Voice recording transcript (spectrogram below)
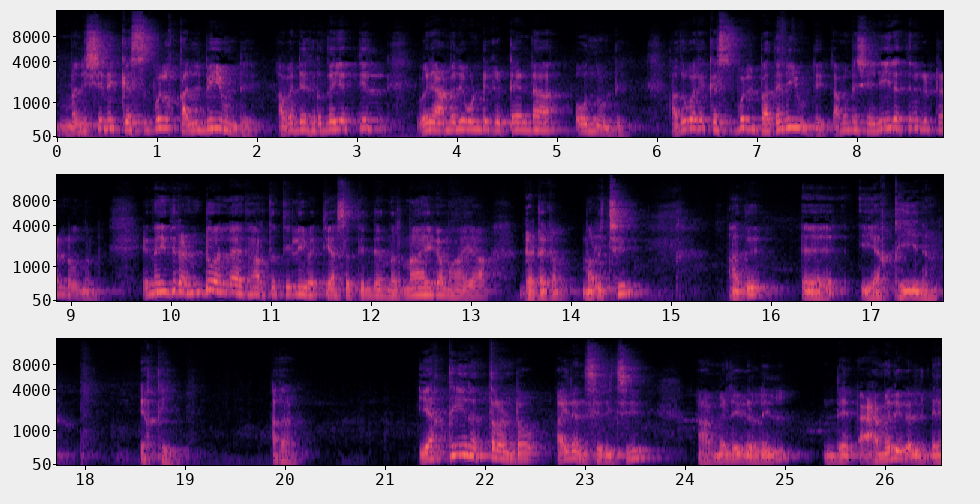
മനുഷ്യന് കസ്ബുൽ കൽബിയുണ്ട്. അവന്റെ ഹൃദയത്തിൽ ഒരു അമൽ കൊണ്ട് കിട്ടേണ്ട ഒന്നുണ്ട്. അതുപോലെ കസ്ബുൽ ബദനിയുണ്ട്. അവന്റെ ശരീരത്തിന് കിട്ടേണ്ട ഒന്നുണ്ട്. എന്നാൽ ഇത് രണ്ടുമല്ല യഥാർത്ഥത്തിൽ ഈ വ്യത്യാസത്തിന്റെ നിർണായകമായ ഘടകം. മറിച്ച് അത് യക്കീനാണ് യക്കീൻ അതാണ്. യക്കീൻ എത്ര ഉണ്ടോ അതിനനുസരിച്ച് അമലുകളിൽ അമലുകളുടെ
